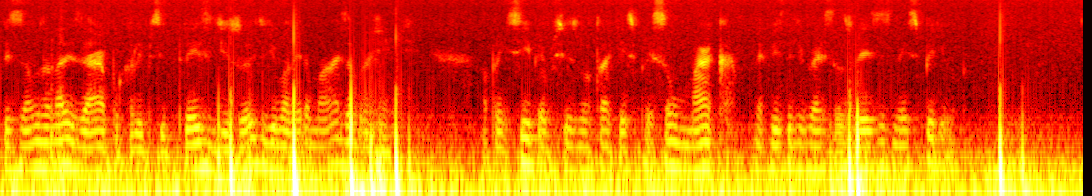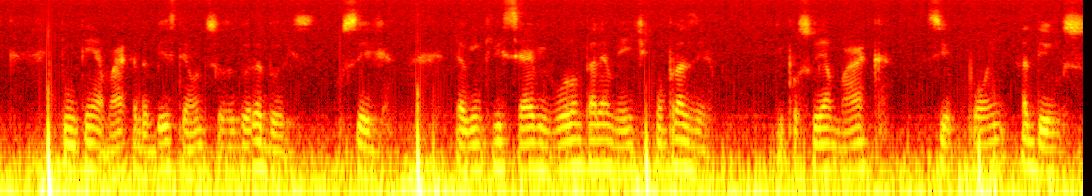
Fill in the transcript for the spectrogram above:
Precisamos analisar Apocalipse 13 e 18 de maneira mais abrangente. A princípio, é preciso notar que a expressão marca é vista diversas vezes nesse período. Quem tem a marca da besta é um de seus adoradores, ou seja, é alguém que lhe serve voluntariamente com prazer e possui a marca, se opõe a Deus,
